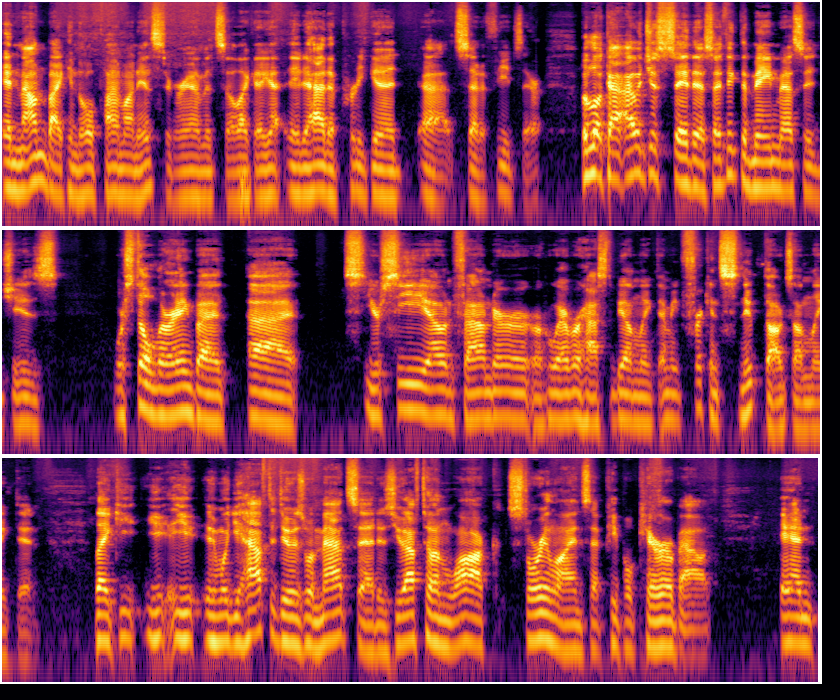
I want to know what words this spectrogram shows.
and mountain biking the whole time on Instagram. And so like I got, it had a pretty good uh, set of feeds there. But look, I, I, would just say this. I think the main message is we're still learning, but uh, your CEO and founder or whoever has to be on LinkedIn. I mean, freaking Snoop Dogg's on LinkedIn. Like you, you, you, and what you have to do is what Matt said is you have to unlock storylines that people care about, and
